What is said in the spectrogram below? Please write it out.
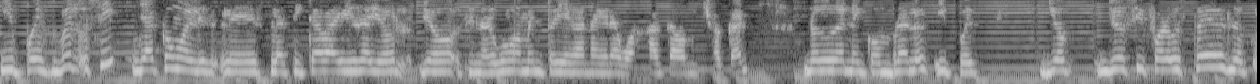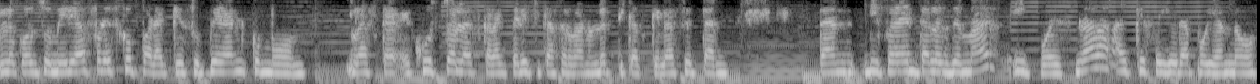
Y pues bueno, sí, ya como les, platicaba Isra, yo, yo si en algún momento llegan a ir a Oaxaca o Michoacán, no duden en comprarlos y pues yo, yo si fuera ustedes lo, lo, consumiría fresco para que supieran como las justo las características organolépticas que le hace tan, tan diferente a los demás y pues nada, hay que seguir apoyando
